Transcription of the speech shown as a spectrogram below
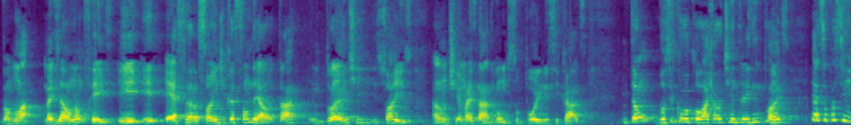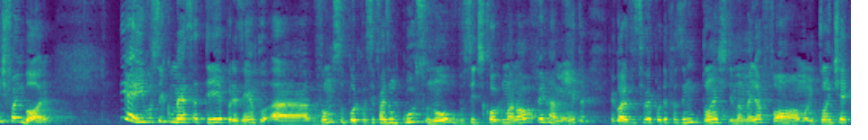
Vamos lá. Mas ela não fez. E, e, essa era só a indicação dela, tá? Implante e só isso. Ela não tinha mais nada, vamos supor nesse caso. Então, você colocou lá que ela tinha três implantes e essa paciente foi embora. E aí você começa a ter, por exemplo, a, vamos supor que você faz um curso novo, você descobre uma nova ferramenta, que agora você vai poder fazer um implante de uma melhor forma, o implante é,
